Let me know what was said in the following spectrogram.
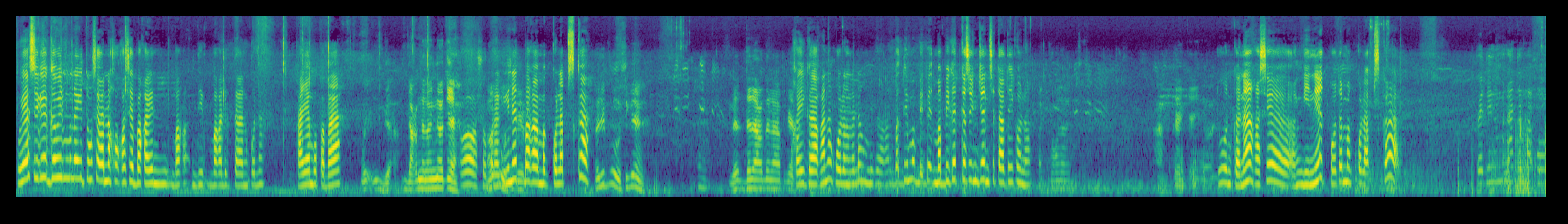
Kuya, sige, gawin mo na itong sa anak ko kasi baka, hin- baka, di, baka ligtaan ko na. Kaya mo pa ba? Dak na lang natin. Oh, sobrang Opo, init. sige. Baka mag-collapse ka. Dali po, sige. Da- Dala ko na lang. Pagkat. Kaya ka na, kulang na lang. Umiga ka na. Ba't di mabigat, mabigat kasi dyan sa tatay ko, no? Ah, okay, okay. Doon ka na kasi ang init. Puta, mag-collapse ka. Pwede naman natin makuha.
